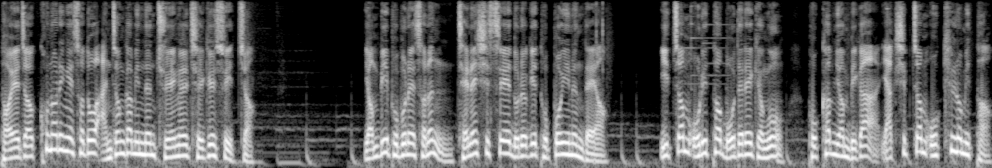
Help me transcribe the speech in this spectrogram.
더해져 코너링에서도 안정감 있는 주행을 즐길 수 있죠. 연비 부분에서는 제네시스의 노력이 돋보이는데요. 2.5리터 모델의 경우 복합 연비가 약 10.5km,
